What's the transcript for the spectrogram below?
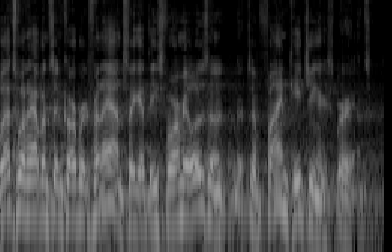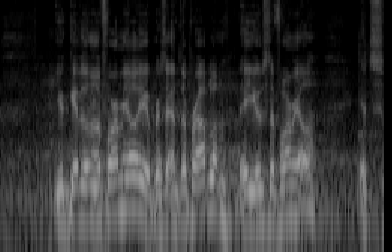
that's what happens in corporate finance. They get these formulas, and it's a fine teaching experience. You give them a formula, you present the problem, they use the formula. It's,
